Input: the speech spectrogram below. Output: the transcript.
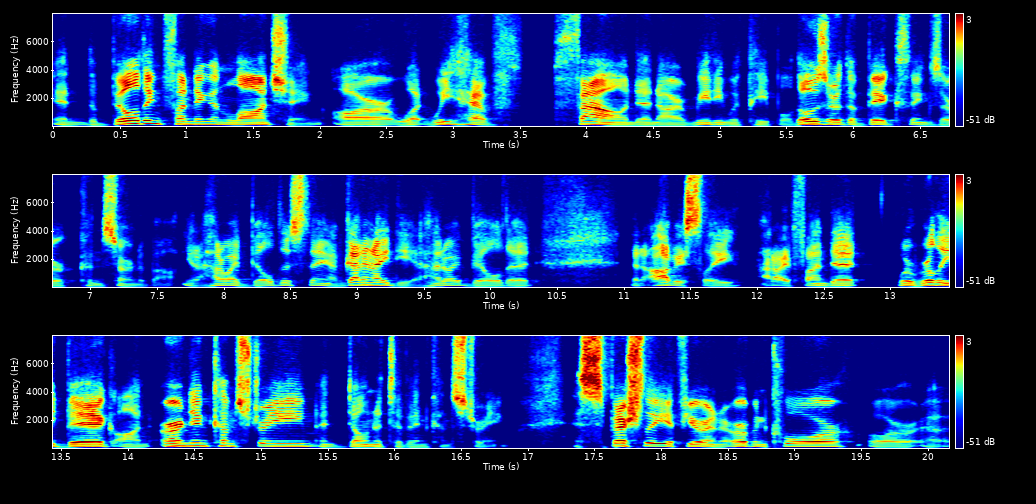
and the building, funding, and launching are what we have found in our meeting with people. Those are the big things they're concerned about. You know, how do I build this thing? I've got an idea. How do I build it? Then obviously, how do I fund it? We're really big on earned income stream and donative income stream. especially if you're in an urban core or uh,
